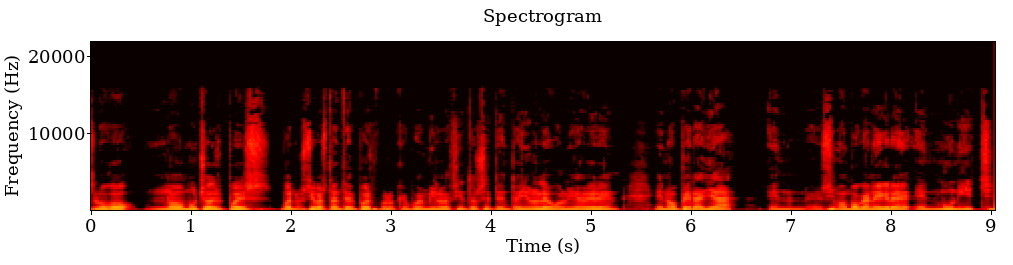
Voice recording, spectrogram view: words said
luego, no mucho después, bueno, sí bastante después, porque fue en 1971, le volví a ver en, en ópera ya, en, Simón Bocanegra en Múnich,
